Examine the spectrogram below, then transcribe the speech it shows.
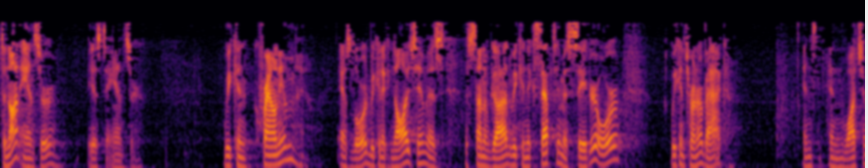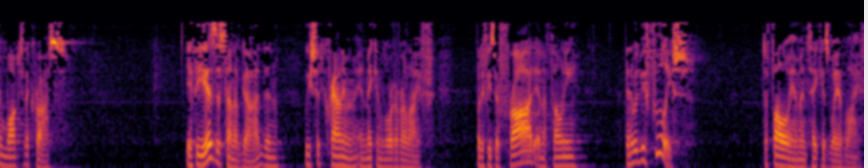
To not answer is to answer. We can crown him as Lord, we can acknowledge him as the Son of God, we can accept him as Savior, or we can turn our back and, and watch him walk to the cross. If he is the Son of God, then we should crown him and make him Lord of our life. But if he's a fraud and a phony, then it would be foolish to follow him and take his way of life.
